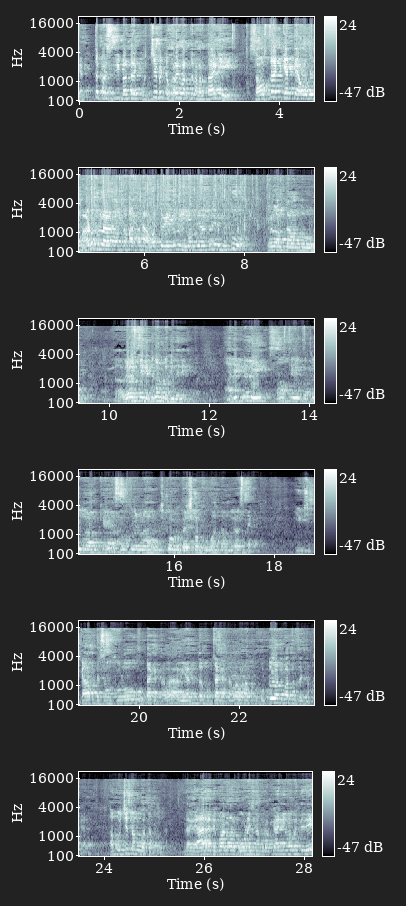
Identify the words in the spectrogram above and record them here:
ಕೆಟ್ಟ ಪರಿಸ್ಥಿತಿ ಬಂದರೆ ಕುರ್ಚಿ ಬಿಟ್ಟು ಹೊರಗೆ ಬರ್ತಾನೆ ಹೊರತಾಗಿ ಸಂಸ್ಥಾ ಕೆಟ್ಟ ಯಾವಾಗೂ ಮಾಡುವುದಿಲ್ಲ ಅನ್ನುವಂಥ ಮಾತನ್ನ ಅವತ್ತು ಹೇಳಿದ್ರು, ಇವತ್ತು ಹೇಳಿದ್ರು ಇದು ಮುಂದೆ ಹೇಳುವಂತ ಒಂದು ವ್ಯವಸ್ಥೆಯನ್ನು ಇಟ್ಕೊಂಡು ಬಂದಿದ್ದೇನೆ. ಆ ನಿಟ್ಟಿನಲ್ಲಿ ಸಂಸ್ಥೆಗಳು ಕಟ್ಟುವ ಮುಖ್ಯ ಸಂಸ್ಥೆಗಳನ್ನ ಉಳಿಸ್ಕೊಂಡು ಬೆಳೆಸ್ಕೊಂಡು ಹೋಗುವಂತ ಒಂದು ವ್ಯವಸ್ಥೆ. ಈಗ ಸಿಕ್ಕಾಪಟ್ಟೆ ಸಂಸ್ಥೆಗಳು ಹುಟ್ಟಾಕತ್ತಾವ, ಅವು ಎಂದ ಮುಚ್ಚಾಕತ್ತಾವ, ಅವು ನಮಗೆ ಹುಟ್ಟು ಒಟ್ಟು ಗೊತ್ತಿರ್ತೈತೆ ನಮಗೆ. ಆ ಮುಚ್ಚಿದ್ ನಮ್ಗೆ ಗೊತ್ತಾಗೋದಿಲ್ಲ. ಯಾರ ಡಿಪಾರ್ಟ್ಮೆಂಟ್ ಫೋನ್ ಹಚ್ಚಿ ನಮ್ಮ ರೊಕ್ಕ ನೀವೇ ಬಂದಿರಿ?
